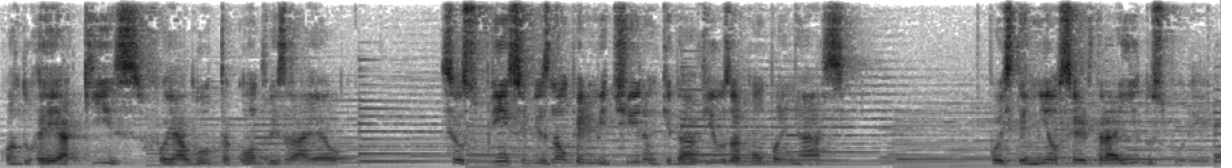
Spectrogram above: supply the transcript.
Quando o rei Aquis foi à luta contra Israel, seus príncipes não permitiram que Davi os acompanhasse, pois temiam ser traídos por ele.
